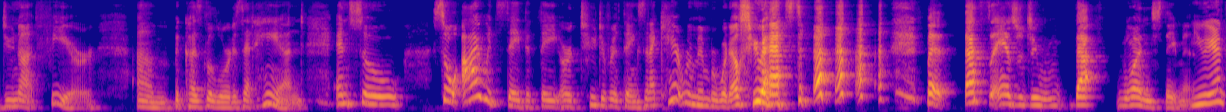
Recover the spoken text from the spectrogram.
do not fear, um, because the Lord is at hand. And so, so I would say that they are two different things. And I can't remember what else you asked. but that's the answer to that one statement. You an-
